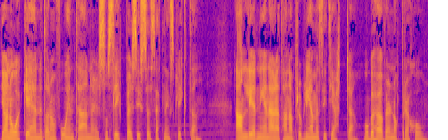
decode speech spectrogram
Jan-Åke är en av de få interner som slipper sysselsättningsplikten. Anledningen är att han har problem med sitt hjärta och behöver en operation.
